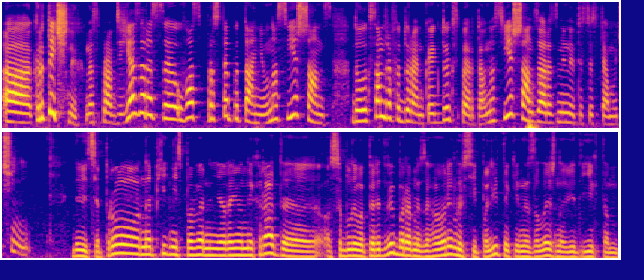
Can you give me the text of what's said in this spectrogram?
Е, критичних насправді. Я зараз у вас просте питання. У нас є шанс до Олександра Федоренка, як до експерта. У нас є шанс зараз змінити систему чи ні? Дивіться, про необхідність повернення районних рад, е, особливо перед виборами, заговорили всі політики, незалежно від їх там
